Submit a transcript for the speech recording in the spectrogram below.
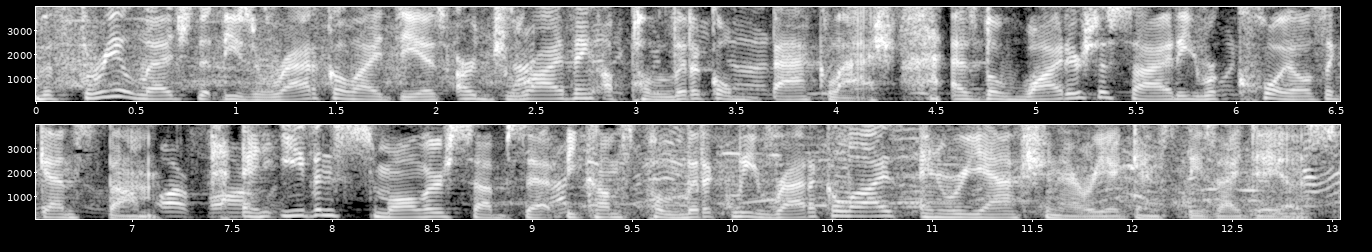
The three allege that these radical ideas are driving a political backlash as the wider society recoils against them. An even smaller subset becomes politically radicalized and reactionary against these ideas.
